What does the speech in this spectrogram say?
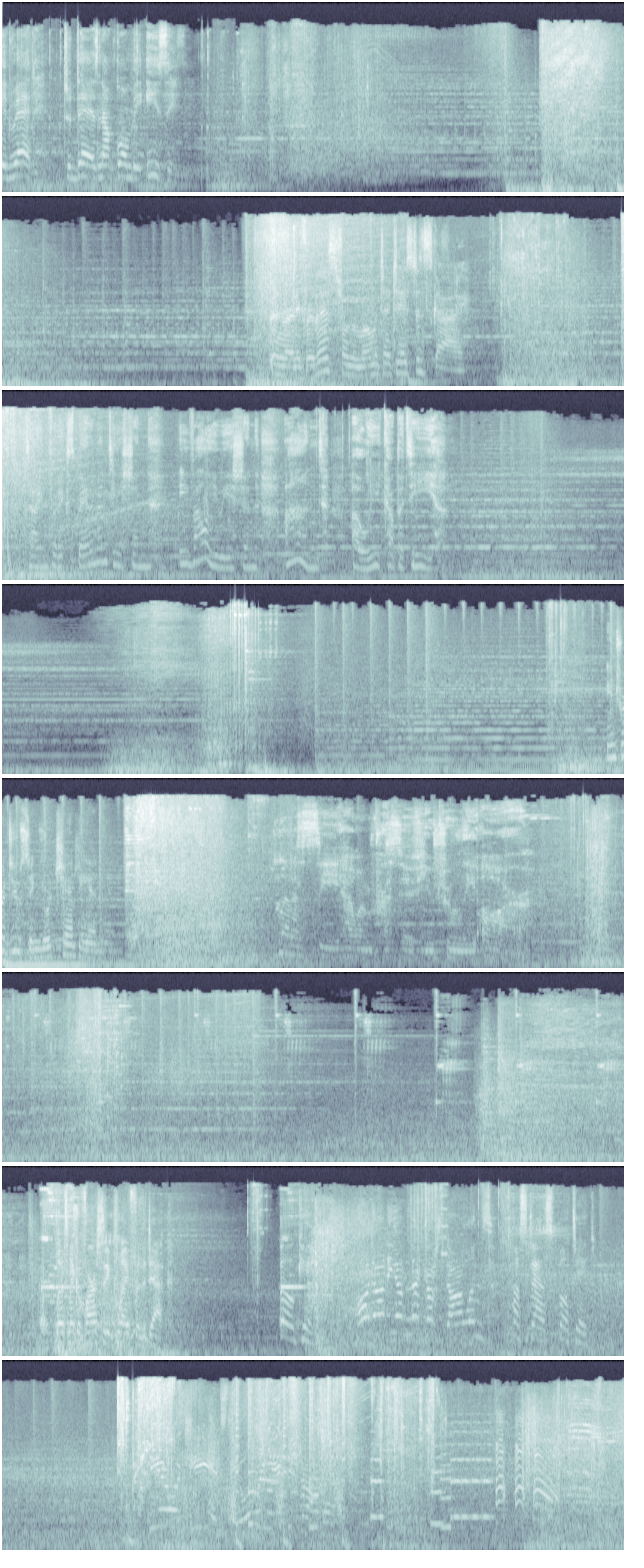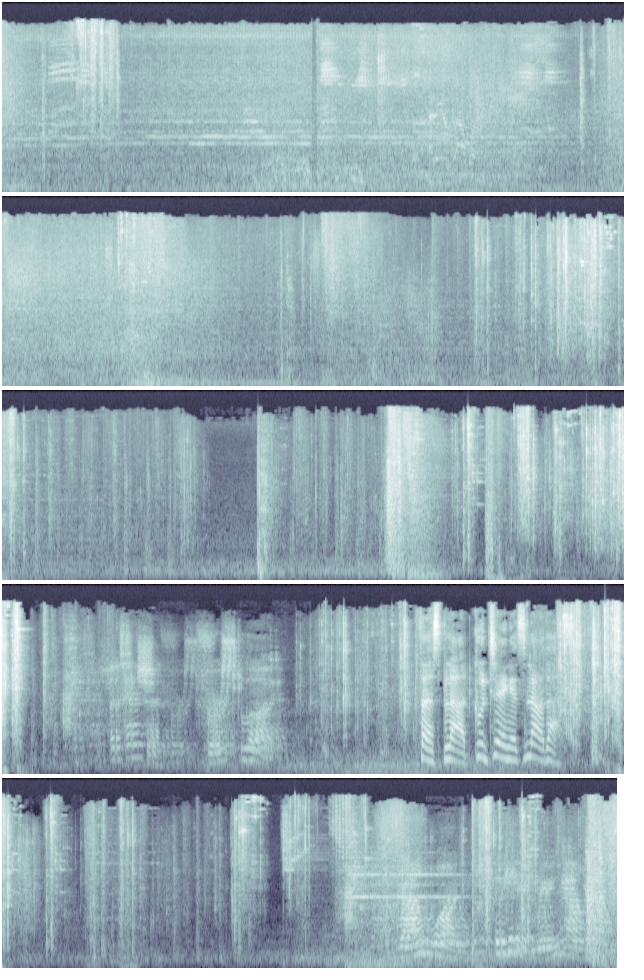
Get ready. Today is not gonna be easy. Been ready for this from the moment I tasted Sky. Time for experimentation, evaluation, and a wee cup of tea. Introducing your champion. Let us see how impressive you truly are. Let's make a varsity play for the deck. Okay. Hold on to your knickers, darlings. Hostile spotted. Zero G is the only way to travel. Attention. First blood. First blood. Good thing it's not us. Round one. Beginning ring countdown.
